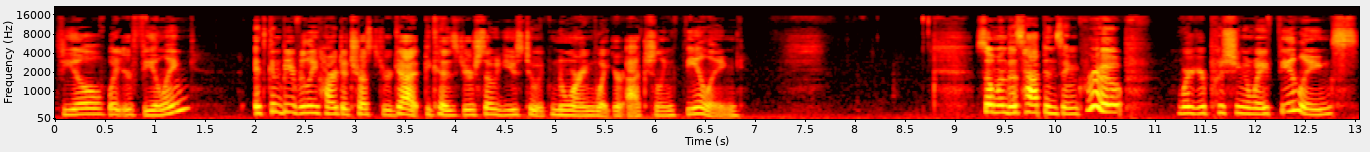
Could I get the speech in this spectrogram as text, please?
feel what you're feeling, it's going to be really hard to trust your gut because you're so used to ignoring what you're actually feeling. So when this happens in group, where you're pushing away feelings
